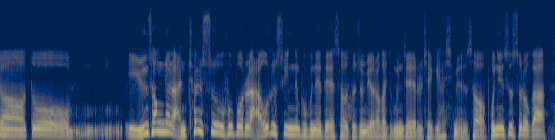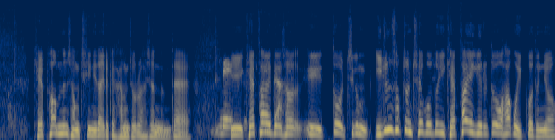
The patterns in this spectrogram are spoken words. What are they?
어, 또, 음, 이 윤석열 안철수 후보를 아우를 수 있는 부분에 대해서도 좀 여러 가지 문제를 제기하시면서 본인 스스로가 개파 없는 정치인이다 이렇게 강조를 하셨는데 네, 이 그렇습니다. 개파에 대해서 이 또 지금 이준석 전 최고도 이 개파 얘기를 또 하고 있거든요.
